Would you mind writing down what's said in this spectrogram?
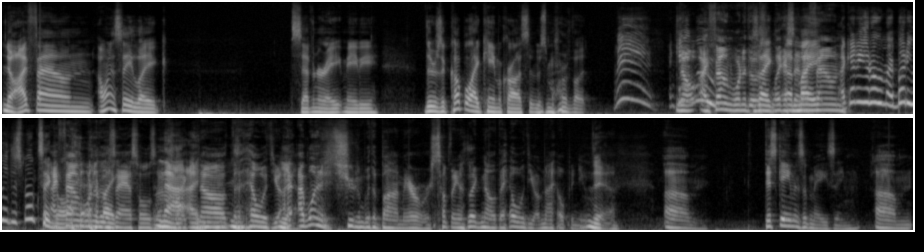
No, I found I want to say like seven or eight maybe. There's a couple I came across that was more of a. No, I found one of It's those. Like, I uh, said, my, I found. I gotta get over my buddy with the smoke signal. I found one of those like, assholes. Nah, I was like, no, the hell with you. Yeah. I, I wanted to shoot him with a bomb arrow or something. I was like, no, the hell with you. I'm not helping you. Yeah, Um, this game is amazing. Um,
